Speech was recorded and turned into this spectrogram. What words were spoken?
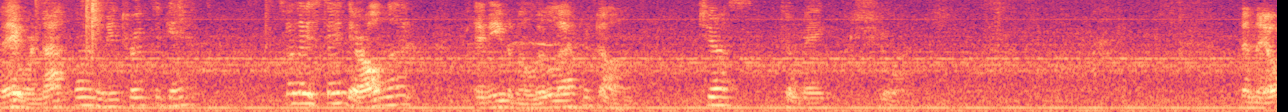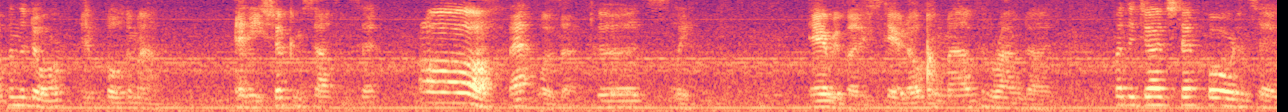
They were not going to be tricked again. So they stayed there all night, and even a little after dawn, just to make sure. Then they opened the door and pulled him out. And he shook himself and said, Oh, that was a good sleep. Everybody stared open-mouthed and round-eyed. But the judge stepped forward and said,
